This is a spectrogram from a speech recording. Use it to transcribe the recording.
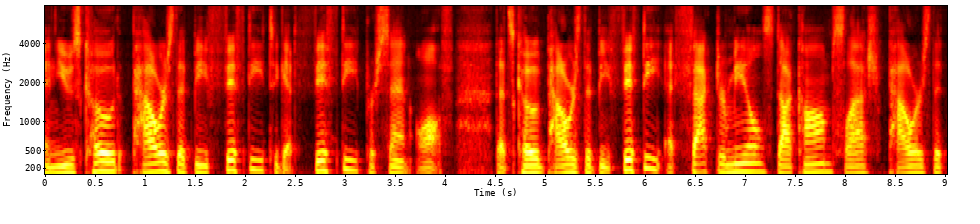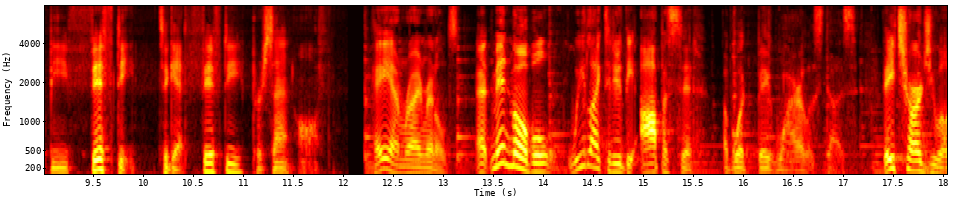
and use code powersthatbe50 to get 50% off. That's code powersthatbe50 at factormeals.com slash powersthatbe50 to get 50% off. Hey, I'm Ryan Reynolds. At Mint Mobile, we like to do the opposite of what Big Wireless does. They charge you a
